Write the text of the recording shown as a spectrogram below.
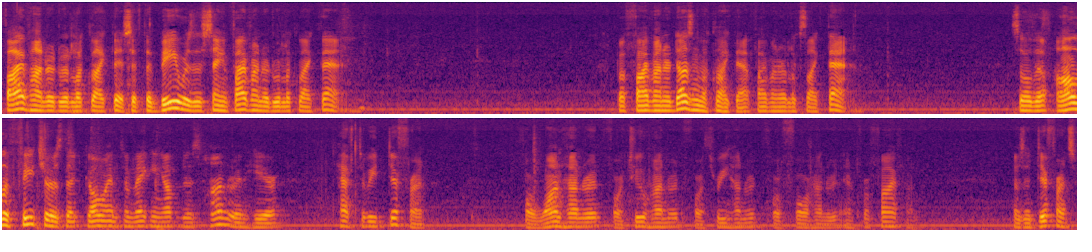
500 would look like this. If the B was the same, 500 would look like that. But 500 doesn't look like that. 500 looks like that. So the, all the features that go into making up this 100 here have to be different for 100, for 200, for 300, for 400, and for 500. There's a difference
